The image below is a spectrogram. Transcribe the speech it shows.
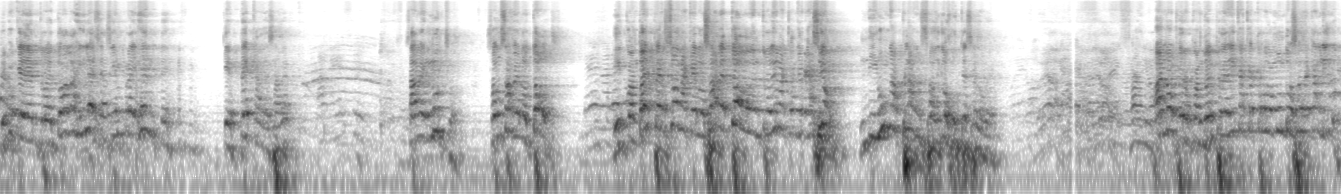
Sí, porque dentro de todas las iglesias siempre hay gente que peca de saber. Saben mucho, son sabelos todos. Y cuando hay personas que lo saben todo dentro de una congregación, ni un aplauso a Dios usted se lo ve. Ah, no, pero cuando él predica que todo el mundo se descalibre.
